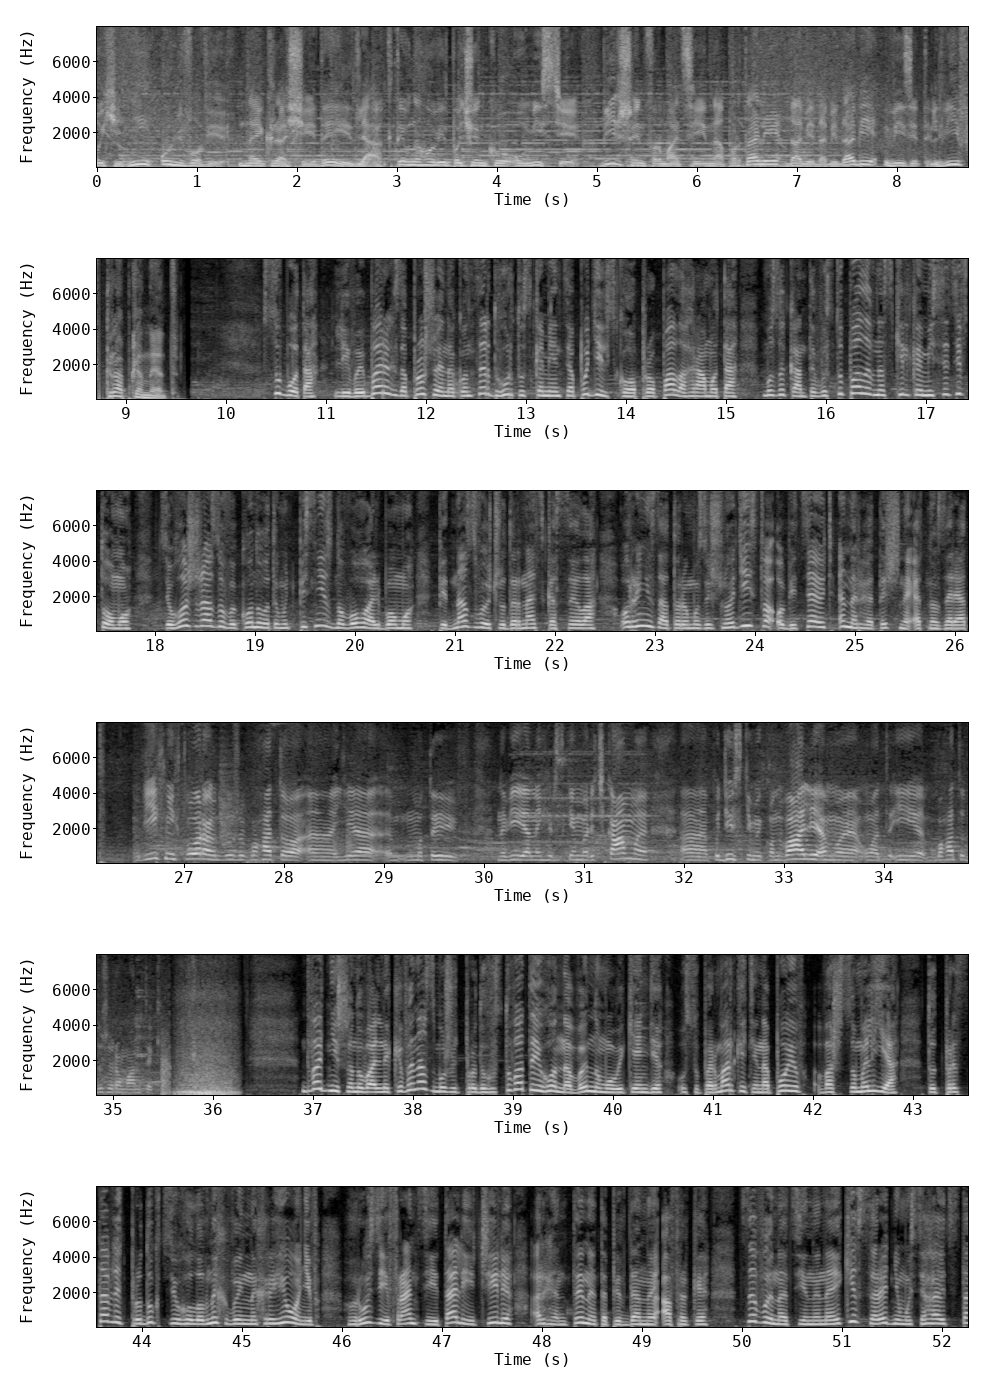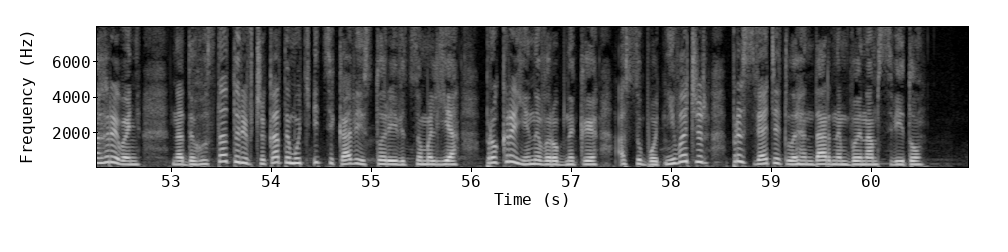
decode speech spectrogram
Вихідні у Львові. Найкращі ідеї для активного відпочинку у місті. Більше інформації на порталі www.visitlviv.net Субота. Лівий берег запрошує на концерт гурту з Кам'янця-Подільського Пропала грамота. Музиканти виступали в нас кілька місяців тому. Цього ж разу виконуватимуть пісні з нового альбому під назвою Чудернацька сила. Організатори музичного дійства обіцяють енергетичний етнозаряд. В їхніх творах дуже багато е, є мотивів навіяних гірськими річками, е, подільськими конваліями. От і багато дуже романтики. Два дні шанувальники вина зможуть продегустувати його на винному вікенді у супермаркеті напоїв Ваш Сомельє. Тут представлять продукцію головних винних регіонів Грузії, Франції, Італії, Чилі, Аргентини та Південної Африки. Це вина, ціни на які в середньому сягають 100 гривень. На дегустаторів чекатимуть і цікаві історії від Сомельє про країни-виробники. А суботній вечір присвятять легендарним винам світу.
